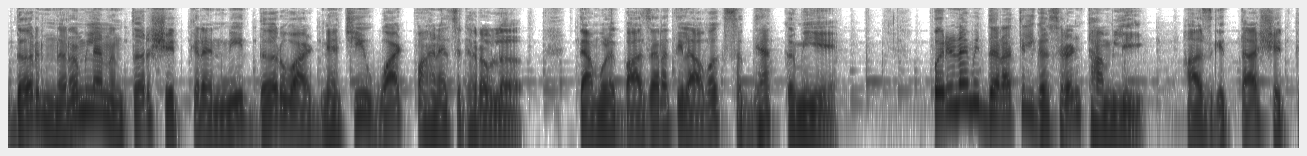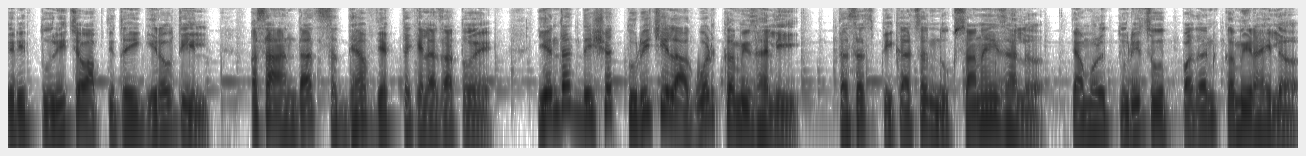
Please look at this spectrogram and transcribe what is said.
दर नरमल्यानंतर शेतकऱ्यांनी दर वाढण्याची वाट पाहण्याचं ठरवलं. त्यामुळे बाजारातील आवक सध्या कमी आहे. परिणामी दरातील घसरण थांबली. हाच गित्ता शेतकरी तुरीच्या बाबतीतही गिरवतील असा अंदाज सध्या व्यक्त केला जातोय. यंदा देशात तुरीची लागवड कमी झाली. तसंच पिकाचं नुकसानही झालं. त्यामुळे तुरीचं उत्पादन कमी राहिलं.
